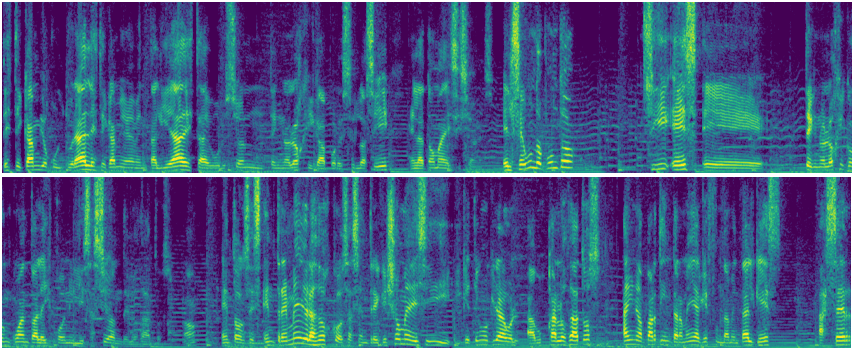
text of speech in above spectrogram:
de este cambio cultural, de este cambio de mentalidad, de esta evolución tecnológica, por decirlo así, en la toma de decisiones. El segundo punto, sí, es eh, tecnológico en cuanto a la disponibilización de los datos. Entonces, entre medio de las dos cosas, entre que yo me decidí y que tengo que ir a, buscar los datos, hay una parte intermedia que es fundamental, que es hacer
